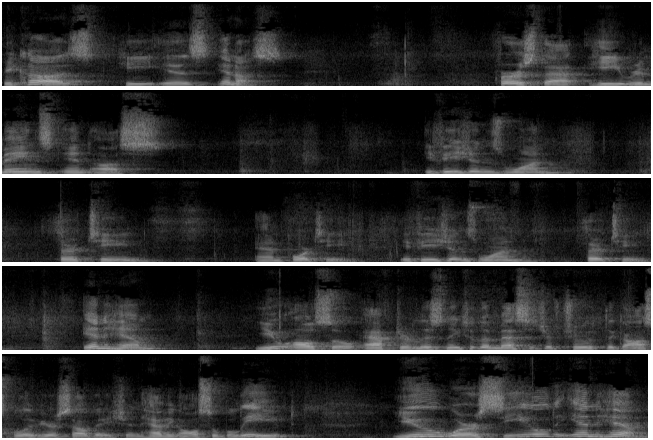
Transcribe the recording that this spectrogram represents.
because He is in us. First, that he remains in us. Ephesians 1 13 and 14. Ephesians 1 13. In him you also, after listening to the message of truth, the gospel of your salvation, having also believed, you were sealed in him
